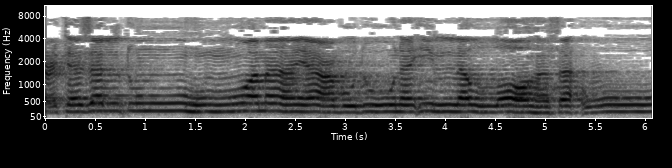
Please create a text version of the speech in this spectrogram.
اعتزلتموهم وما يعبدون إلا الله فأووا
